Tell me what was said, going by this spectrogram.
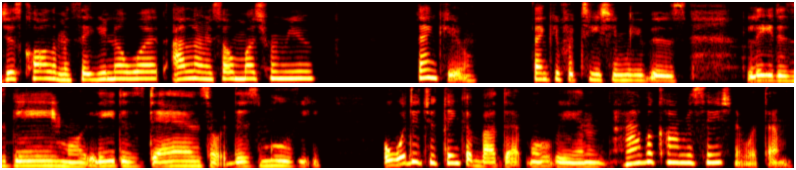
Just call them and say, you know what? I learned so much from you. Thank you. Thank you for teaching me this latest game or latest dance or this movie. Or what did you think about that movie? And have a conversation with them.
